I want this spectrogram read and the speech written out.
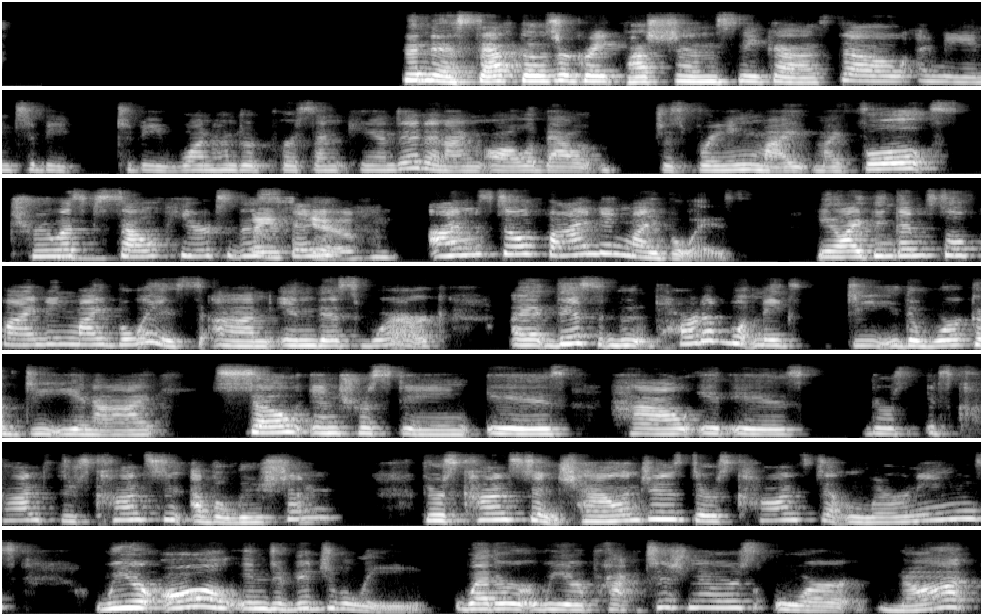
Goodness, that those are great questions, Nika. So, I mean, to be to be 100% candid, and I'm all about just bringing my my full truest self here to this space. I'm still finding my voice you know, I think I'm still finding my voice um, in this work. Uh, this part of what makes D, the work of DE and I so interesting is how it is there's it's con there's constant evolution, there's constant challenges, there's constant learnings. We are all individually, whether we are practitioners or not,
